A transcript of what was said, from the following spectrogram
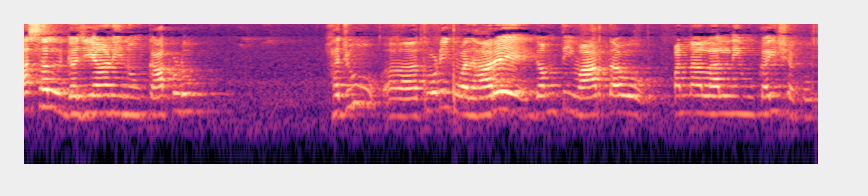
અસલ ગજિયાણીનું કાપડું. હજુ થોડીક વધારે ગમતી વાર્તાઓ પન્નાલાલની હું કહી શકું.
